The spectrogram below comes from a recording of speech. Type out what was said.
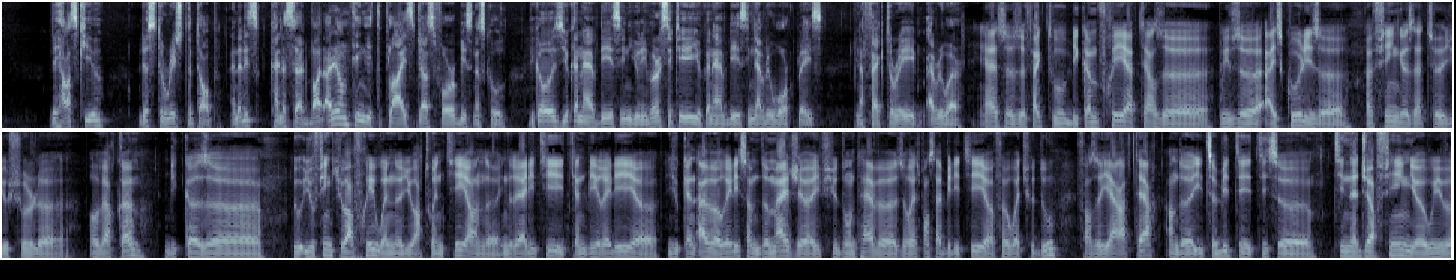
They ask you just to reach the top. And that is kind of sad but i don't think it applies just for business school. Because you can have this in university you can have this in every workplace in a factory everywhere. Yes, uh, the fact to become free after the with the high school is a, a thing that uh, you should uh, overcome because uh, you, you think you are free when uh, you are 20 and uh, in reality it can be really uh, you can have uh, really some damage uh, if you don't have uh, the responsibility of what you do for the year after. And it's a bit it is a teenager thing with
